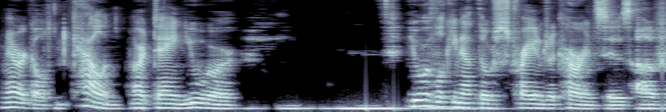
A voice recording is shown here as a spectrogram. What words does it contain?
Marigold and Callan, Ardane, you were you were looking at those strange occurrences of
